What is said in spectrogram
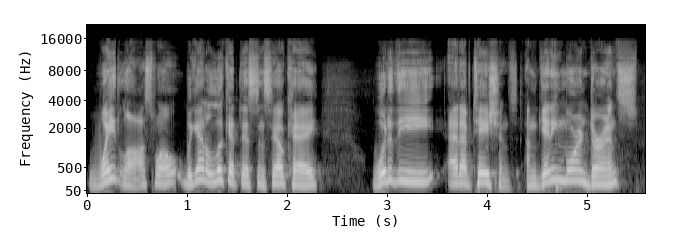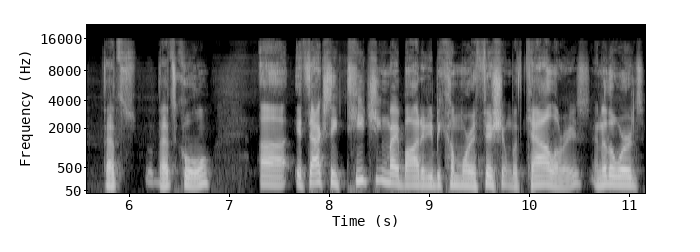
weight loss, well, we got to look at this and say, okay, what are the adaptations? I'm getting more endurance. That's that's cool. Uh, it's actually teaching my body to become more efficient with calories. In other words,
